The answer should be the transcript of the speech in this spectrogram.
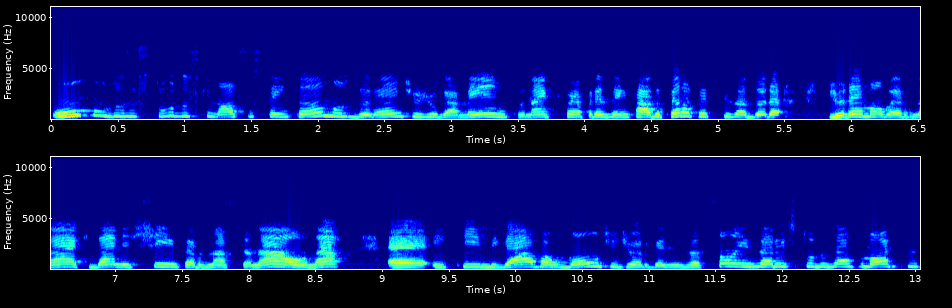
Um dos estudos que nós sustentamos durante o julgamento, né, que foi apresentado pela pesquisadora Jurema Werneck, da Anistia Internacional, né, é, e que ligava um monte de organizações, era o estudo das mortes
